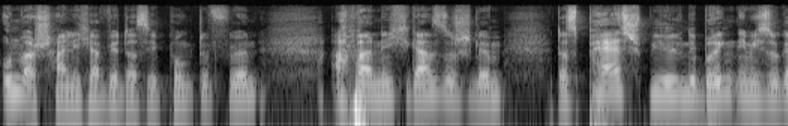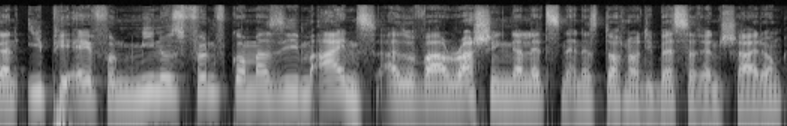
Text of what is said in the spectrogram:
unwahrscheinlicher wird, dass sie Punkte führen. Aber nicht ganz so schlimm. Das Pass-Spiel bringt nämlich sogar ein EPA von minus 5,71. Also war Rushing dann letzten Endes doch noch die bessere Entscheidung,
